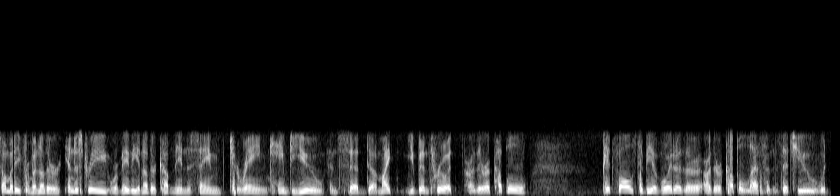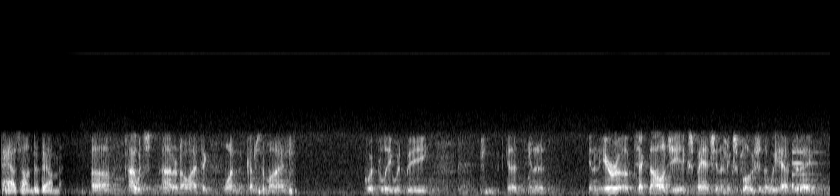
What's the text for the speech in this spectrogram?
somebody from another industry or maybe another company in the same terrain came to you and said, uh, Mike, you've been through it, are there a couple pitfalls to be avoided? Or are there a couple lessons that you would pass on to them? Um, I would, I don't know. I think one that comes to mind quickly would be in a, in a in an era of technology expansion and explosion that we have today.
